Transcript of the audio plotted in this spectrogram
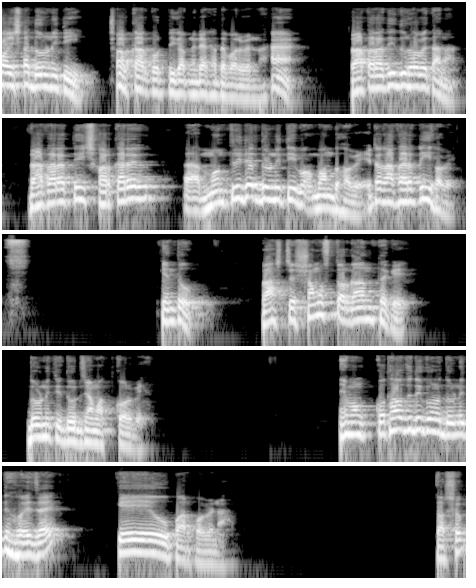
পয়সা দুর্নীতি সরকার কর্তৃক আপনি দেখাতে পারবেন না। হ্যাঁ রাতারাতি দূর হবে তা না। রাতারাতি সরকারের মন্ত্রীদের দুর্নীতি বন্ধ হবে। এটা রাতারাতিই হবে। কিন্তু রাষ্ট্রের সমস্ত অর্গান থেকে দুর্নীতি দূর জামাত করবে। এবং কোথাও যদি কোনো দুর্নীতি হয়ে যায়, কেউ পার পাবে না। দর্শক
